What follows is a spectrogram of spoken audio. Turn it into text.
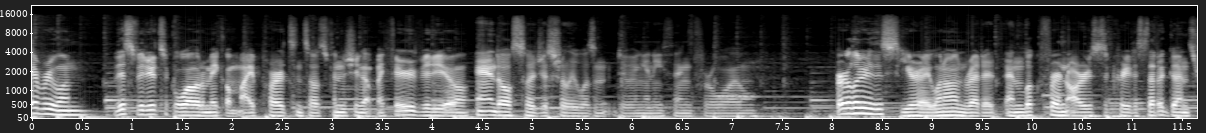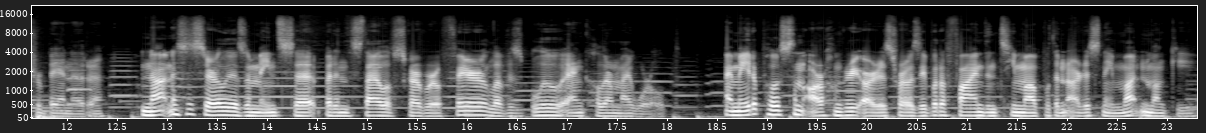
everyone! This video took a while to make on my part since I was finishing up my favorite video, and also I just really wasn't doing anything for a while. Earlier this year, I went on Reddit and looked for an artist to create a set of guns for Bayonetta. Not necessarily as a main set, but in the style of Scarborough Fair, Love is Blue, and Color My World. I made a post on Our Hungry Artist where I was able to find and team up with an artist named Mutton Monkey.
